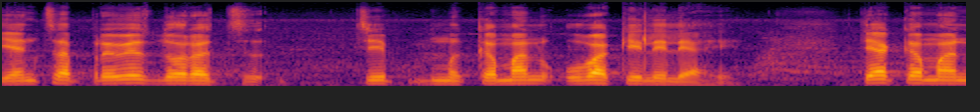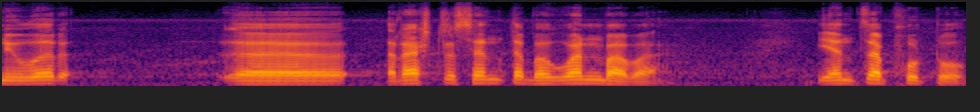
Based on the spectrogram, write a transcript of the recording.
यांचा प्रवेशद्वाराच ची म- कमान उभा केलेली आहे. त्या कमानीवर राष्ट्रसंत भगवान बाबा यांचा फोटो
